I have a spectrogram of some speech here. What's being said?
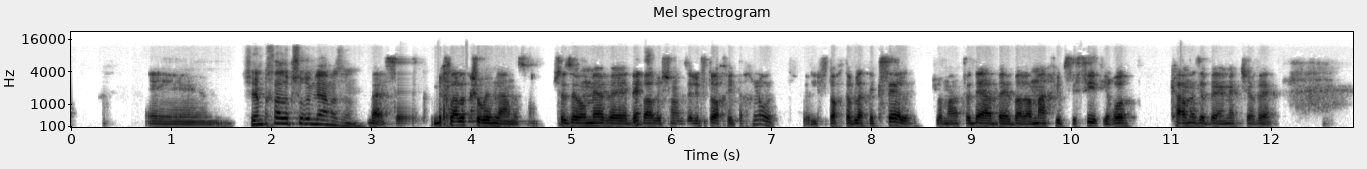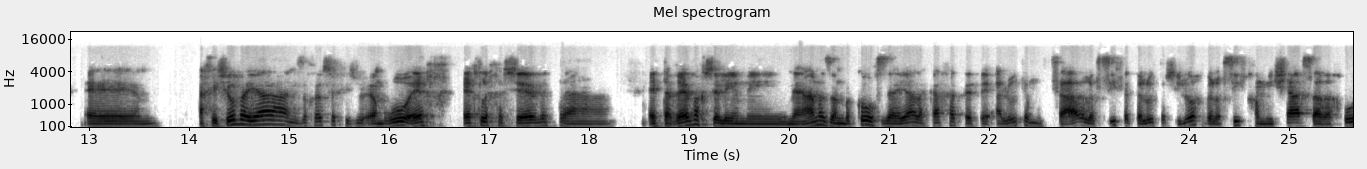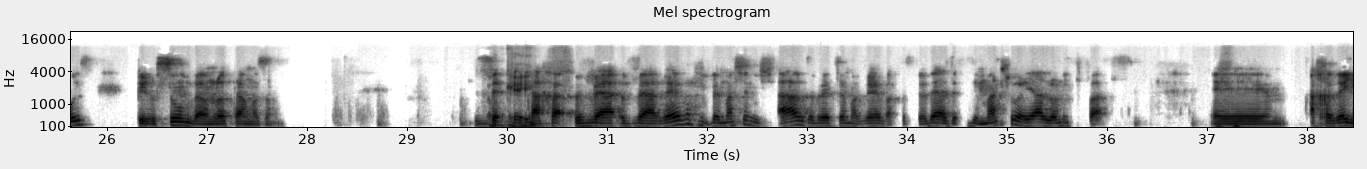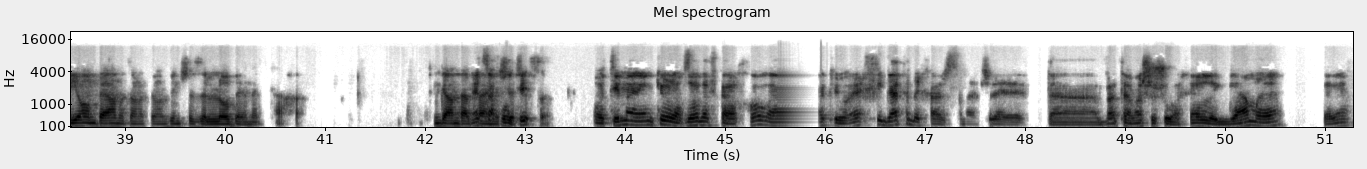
שהם בכלל לא קשורים לאמזון. בעסק, בכלל לא קשורים לאמזון, שזה אומר אה, דבר ראשון זה לפתוח התכנות, לפתוח טבלת אקסל, כלומר אתה יודע ברמה הכי בסיסית לראות כמה זה באמת שווה. אה, החישוב היה, אני זוכר שאמרו איך, איך לחשב את, ה, את הרווח שלי מאמזון בקורס, זה היה לקחת את עלות המוצר, להוסיף את עלות השילוח ולהוסיף 15% פרסום ועמלות אמזון. זה okay. ככה, וה, והרווח, ומה שנשאר זה בעצם הרווח, אז אתה יודע, זה, זה משהו היה לא נתפס. אמ, אחרי יום באמזון אתה מבין שזה לא באמת ככה. גם ב-2016. אותי מעניין כאילו לחזור דווקא אחורה, כאילו איך הגעת בכלל, זאת אומרת שאתה עבדת על משהו שהוא אחר לגמרי,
